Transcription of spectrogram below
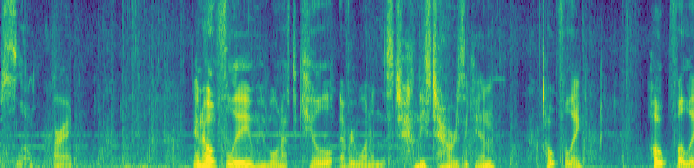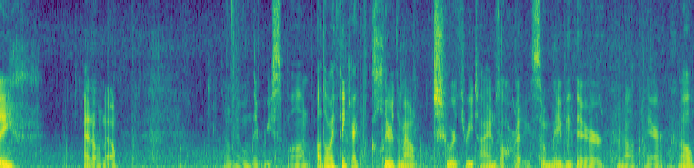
Just slow. Alright. And hopefully, we won't have to kill everyone in this these towers again. Hopefully. Hopefully. I don't know. I don't know when they respawn. Although I think I've cleared them out two or three times already, so maybe they're not there. Oh.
